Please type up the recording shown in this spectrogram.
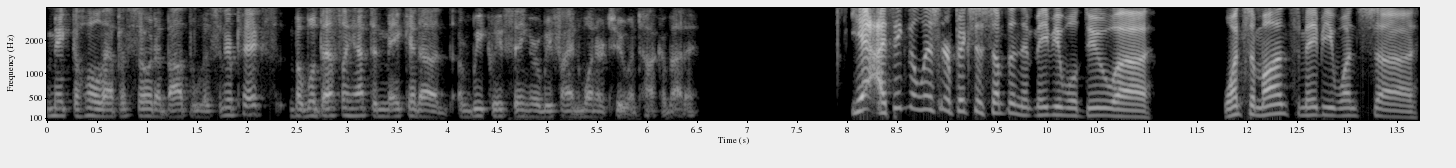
make the whole episode about the listener picks, but we'll definitely have to make it a, a weekly thing, where we find one or two and talk about it. Yeah, I think the listener picks is something that maybe we'll do uh once a month, maybe once uh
